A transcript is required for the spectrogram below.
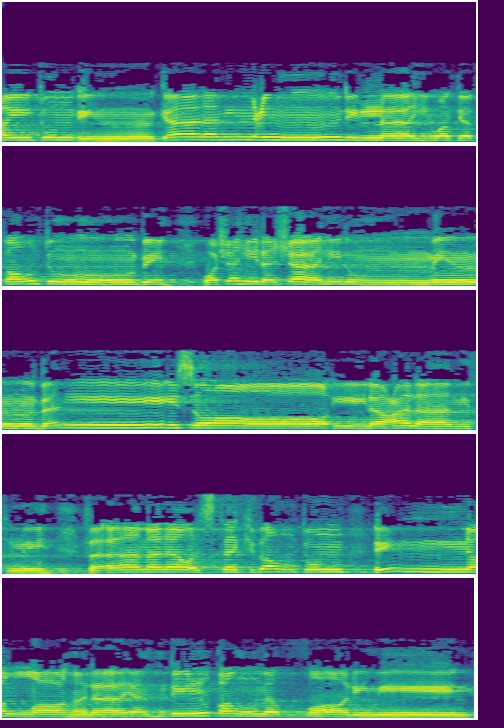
أرأيتم إن كان من عند الله وكفرتم به وشهد شاهد من بني إسرائيل على مثله فآمن واستكبرتم إن الله لا يهدي القوم الظالمين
